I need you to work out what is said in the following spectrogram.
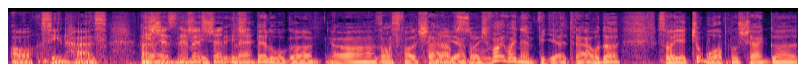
a színház. És ez nem és, esett és, le? és belóg a, az aszfalt sávjába, és vagy, vagy nem figyelt rá oda, szóval egy csomó aprósággal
